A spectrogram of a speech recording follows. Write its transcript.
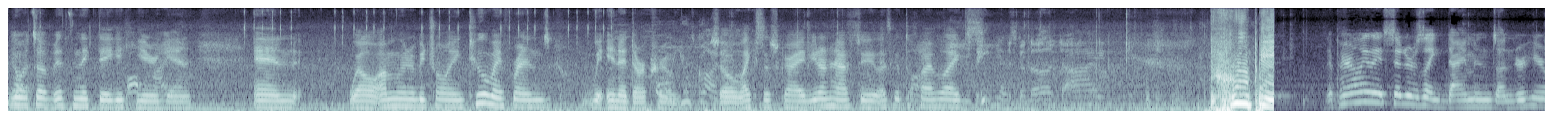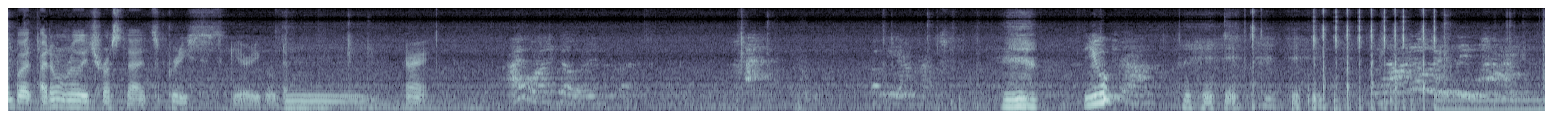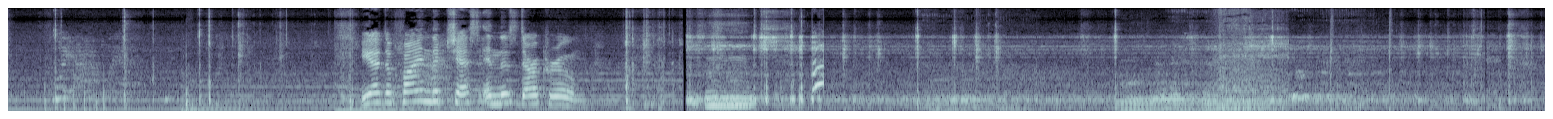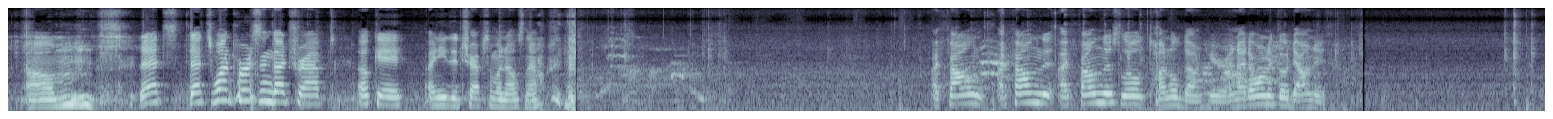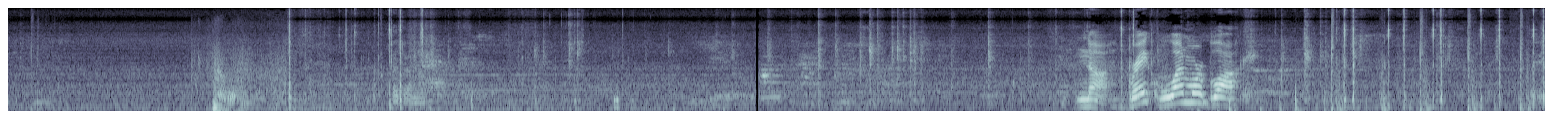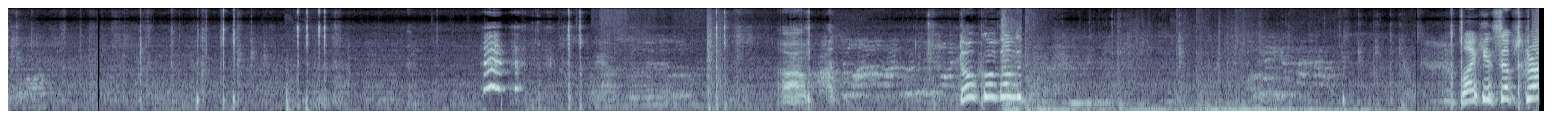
Yo, what's up? It's Nik Daig here again, and well, I'm gonna be trolling two of my friends wi- in a dark room. So, like, subscribe. You don't have to. Let's get to five likes. Poopy. Apparently, they said there's like diamonds under here, but I don't really trust that. It's pretty scary. Go down. Mm, All right. I want to go in, but. you. you have to find the chest in this dark room. Um, that's that's one person got trapped. Okay, I need to trap someone else now. I found I found I found this little tunnel down here, and I don't want to go down it. I don't know. Nah, break one more block. Um, don't go down the. Like and subscribe.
